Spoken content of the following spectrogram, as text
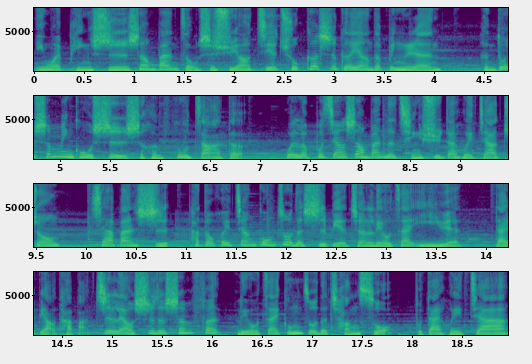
因为平时上班总是需要接触各式各样的病人，很多生命故事是很复杂的。为了不将上班的情绪带回家中，下班时他都会将工作的识别证留在医院，代表他把治疗师的身份留在工作的场所，不带回家。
